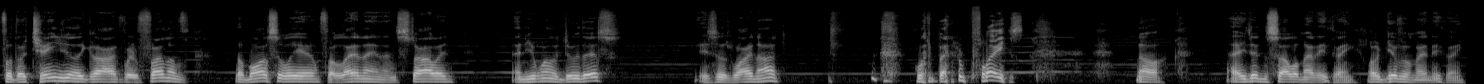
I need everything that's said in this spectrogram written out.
for the changing of the guard. We're in front of the mausoleum for Lenin and Stalin and you want to do this? He says, why not? what better place? No, I didn't sell him anything or give him anything.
